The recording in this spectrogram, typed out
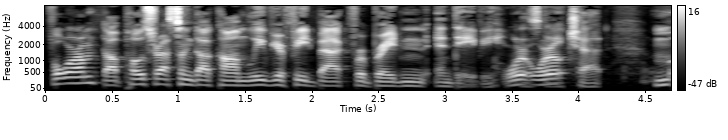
Forum.postwrestling.com. Leave your feedback for Braden and Davey. We're- we're- chat. M-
